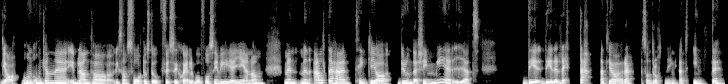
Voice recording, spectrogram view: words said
ja, hon, hon kan uh, ibland ha liksom, svårt att stå upp för sig själv och få sin vilja igenom. Men, men allt det här tänker jag grundar sig mer i att det, det är det rätta att göra som drottning, att inte mm.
